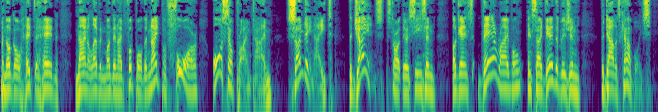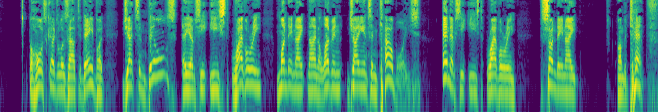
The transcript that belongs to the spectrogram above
And they'll go head to head 9 11 Monday Night Football. The night before, also prime time, Sunday night, the Giants start their season against their rival inside their division, the Dallas Cowboys. The whole schedule is out today, but Jets and Bills, AFC East rivalry, Monday night 9 11, Giants and Cowboys, NFC East rivalry, Sunday night on the 10th.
